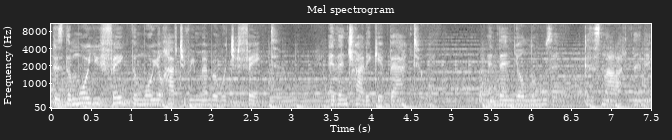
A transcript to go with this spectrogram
Because the more you fake, the more you'll have to remember what you faked and then try to get back to it. And then you'll lose it because it's not authentic.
